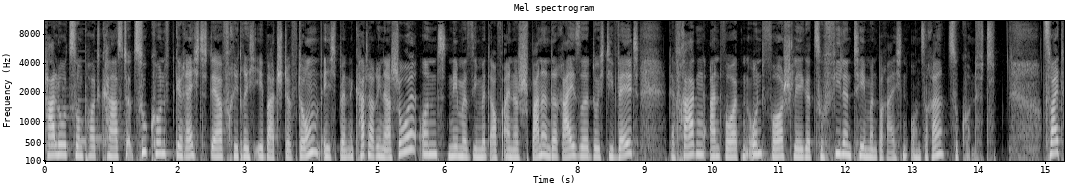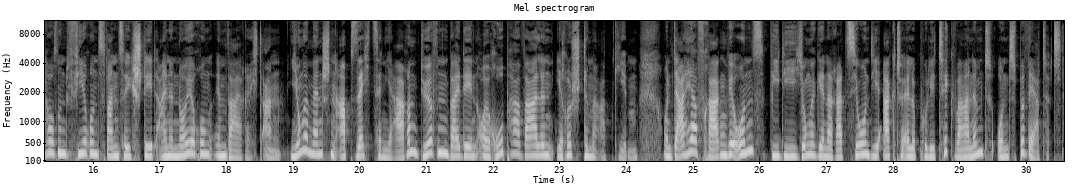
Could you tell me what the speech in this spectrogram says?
Hallo zum Podcast Zukunft gerecht der Friedrich Ebert Stiftung. Ich bin Katharina Schohl und nehme Sie mit auf eine spannende Reise durch die Welt der Fragen, Antworten und Vorschläge zu vielen Themenbereichen unserer Zukunft. 2024 steht eine Neuerung im Wahlrecht an. Junge Menschen ab 16 Jahren dürfen bei den Europawahlen ihre Stimme abgeben. Und daher fragen wir uns, wie die junge Generation die aktuelle Politik wahrnimmt und bewertet.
